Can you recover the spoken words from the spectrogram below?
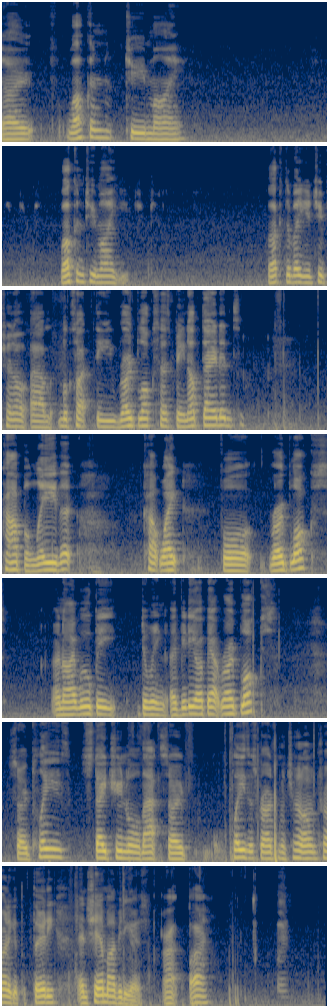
So, welcome to my welcome to my welcome to my YouTube channel. Um, looks like the Roblox has been updated. Can't believe it. Can't wait for Roblox, and I will be doing a video about Roblox. So please stay tuned all that. So please subscribe to my channel. I'm trying to get to 30 and share my videos. Alright, bye.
